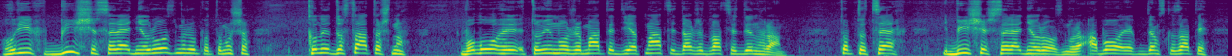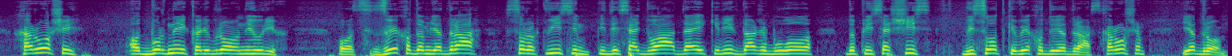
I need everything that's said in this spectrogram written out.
горіх більше середнього розміру, тому що коли достатньо вологи, то він може мати 19, навіть 21 грам. Тобто це більше середнього розміру. Або, як будемо сказати, хороший отборний калібрований горіх. От, з виходом ядра 48-52, деякий рік навіть було до 56% виходу ядра з хорошим ядром.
